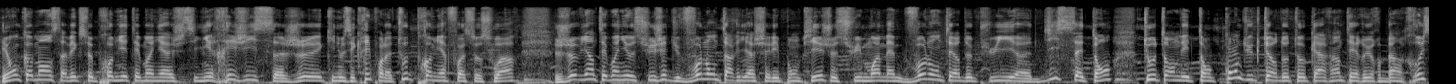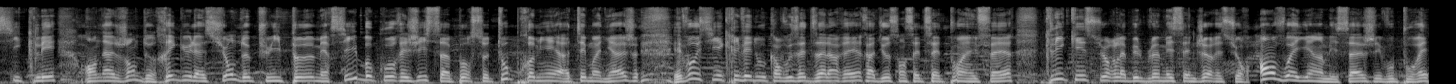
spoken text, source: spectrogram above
Et on commence avec ce premier témoignage signé Régis je, qui nous écrit pour la toute première fois ce soir. Je viens témoigner au sujet du volontariat chez les pompiers. Je suis moi-même volontaire depuis 17 euh, ans, tout en étant conducteur d'autocar interurbain recyclé en agent de régulation depuis peu. Merci beaucoup Régis pour ce tout premier euh, témoignage. Et vous aussi écrivez-nous quand vous êtes à l'arrêt, radio177.fr. Cliquez sur la bulle bleue Messenger et sur envoyer un message et vous pourrez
